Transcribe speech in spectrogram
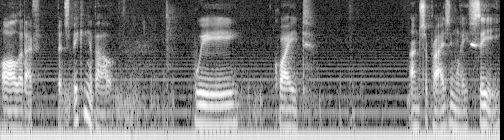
all that I've been speaking about, we quite unsurprisingly see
